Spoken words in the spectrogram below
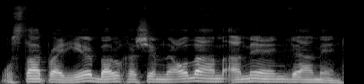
We'll stop right here. Baruch Hashem la'olam. Amen ve'amen.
